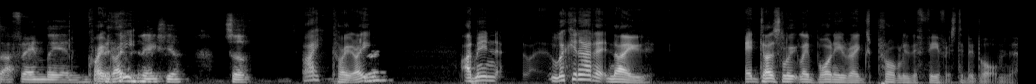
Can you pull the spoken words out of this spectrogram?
a friendly and Quite right. next year. So Aye, quite right. I mean, looking at it now, it does look like Bonnyrigg's probably the favourites to be bottom now.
